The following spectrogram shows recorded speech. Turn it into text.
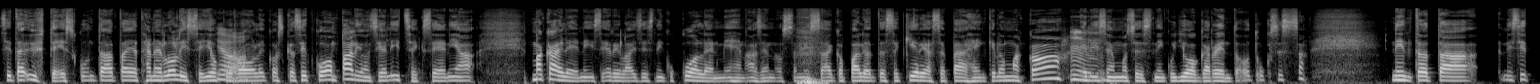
sitä yhteiskuntaa, tai että hänellä olisi se joku Joo. rooli, koska sitten kun on paljon siellä itsekseen ja makailee niissä erilaisissa niinku kuolleen miehen asennossa, missä aika paljon tässä kirjassa päähenkilö makaa, mm. eli semmoisessa niinku jooga-rentoutuksessa, niin tota, niin sitten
